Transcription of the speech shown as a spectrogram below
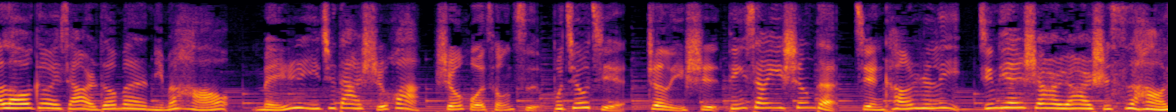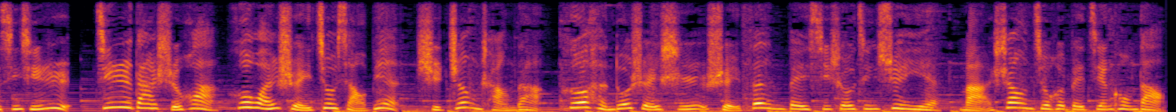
Hello，各位小耳朵们，你们好。每日一句大实话，生活从此不纠结。这里是丁香医生的健康日历。今天是二月二十四号，星期日。今日大实话：喝完水就小便是正常的。喝很多水时，水分被吸收进血液，马上就会被监控到。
